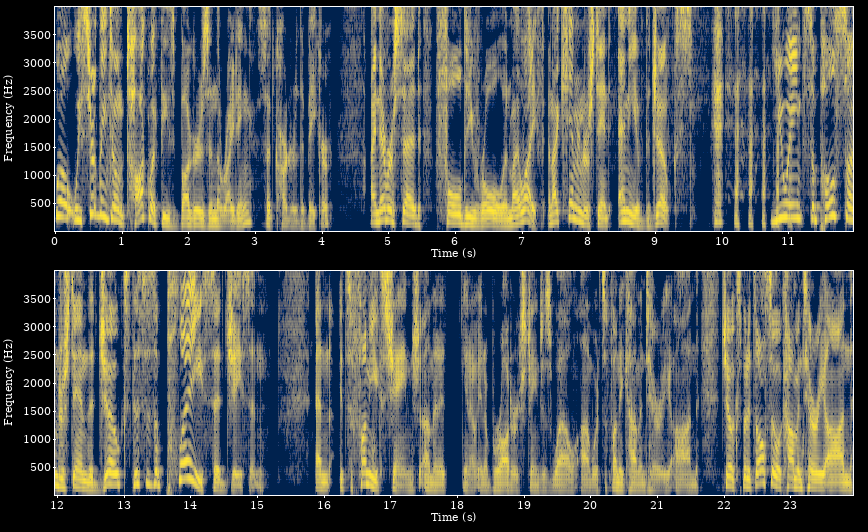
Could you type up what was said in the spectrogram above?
Well, we certainly don't talk like these buggers in the writing, said Carter the baker. I never said foldy roll in my life, and I can't understand any of the jokes. You ain't supposed to understand the jokes. This is a play, said Jason. And it's a funny exchange, um, and it's, you know, in a broader exchange as well, um, where it's a funny commentary on jokes, but it's also a commentary on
